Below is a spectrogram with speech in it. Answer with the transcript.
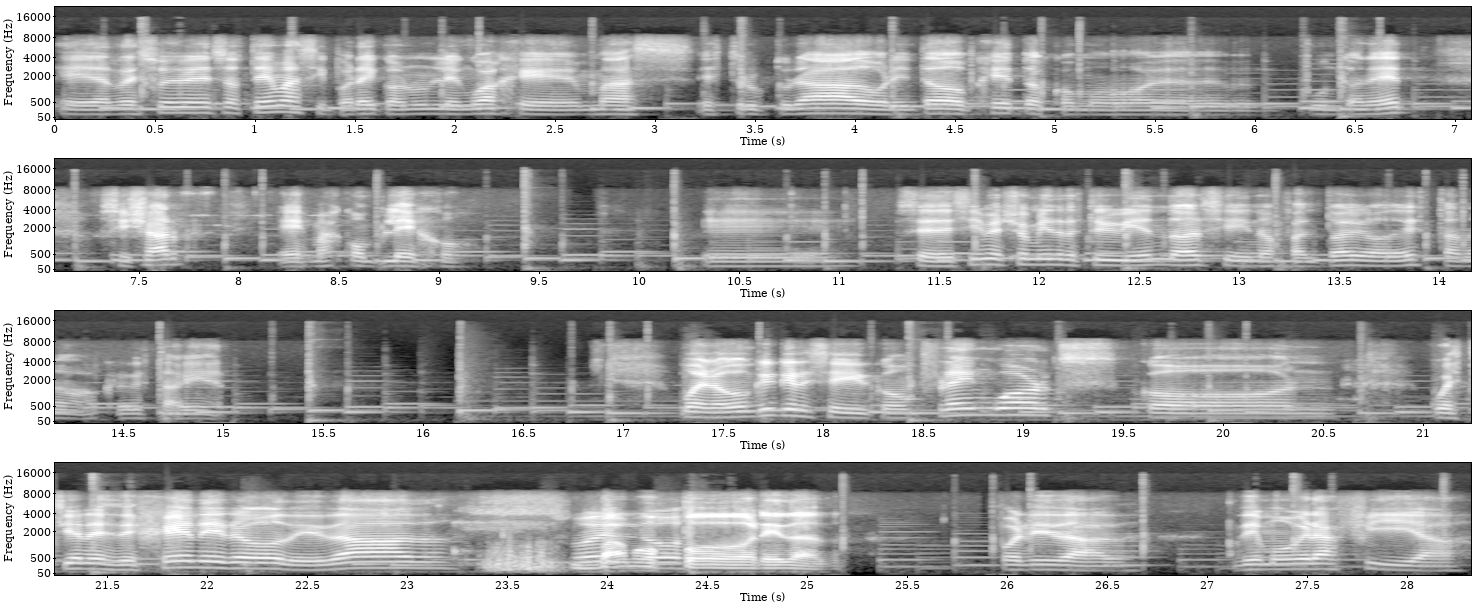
resuelven esos temas y por ahí con un lenguaje más estructurado, orientado a objetos como .NET, C Sharp, es más complejo. Se decime yo mientras estoy viendo a ver si nos faltó algo de esto. No, creo que está bien. Bueno, ¿con qué querés seguir? ¿Con frameworks? ¿Con cuestiones de género, de edad? Vamos por edad. Por edad. Demografía.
